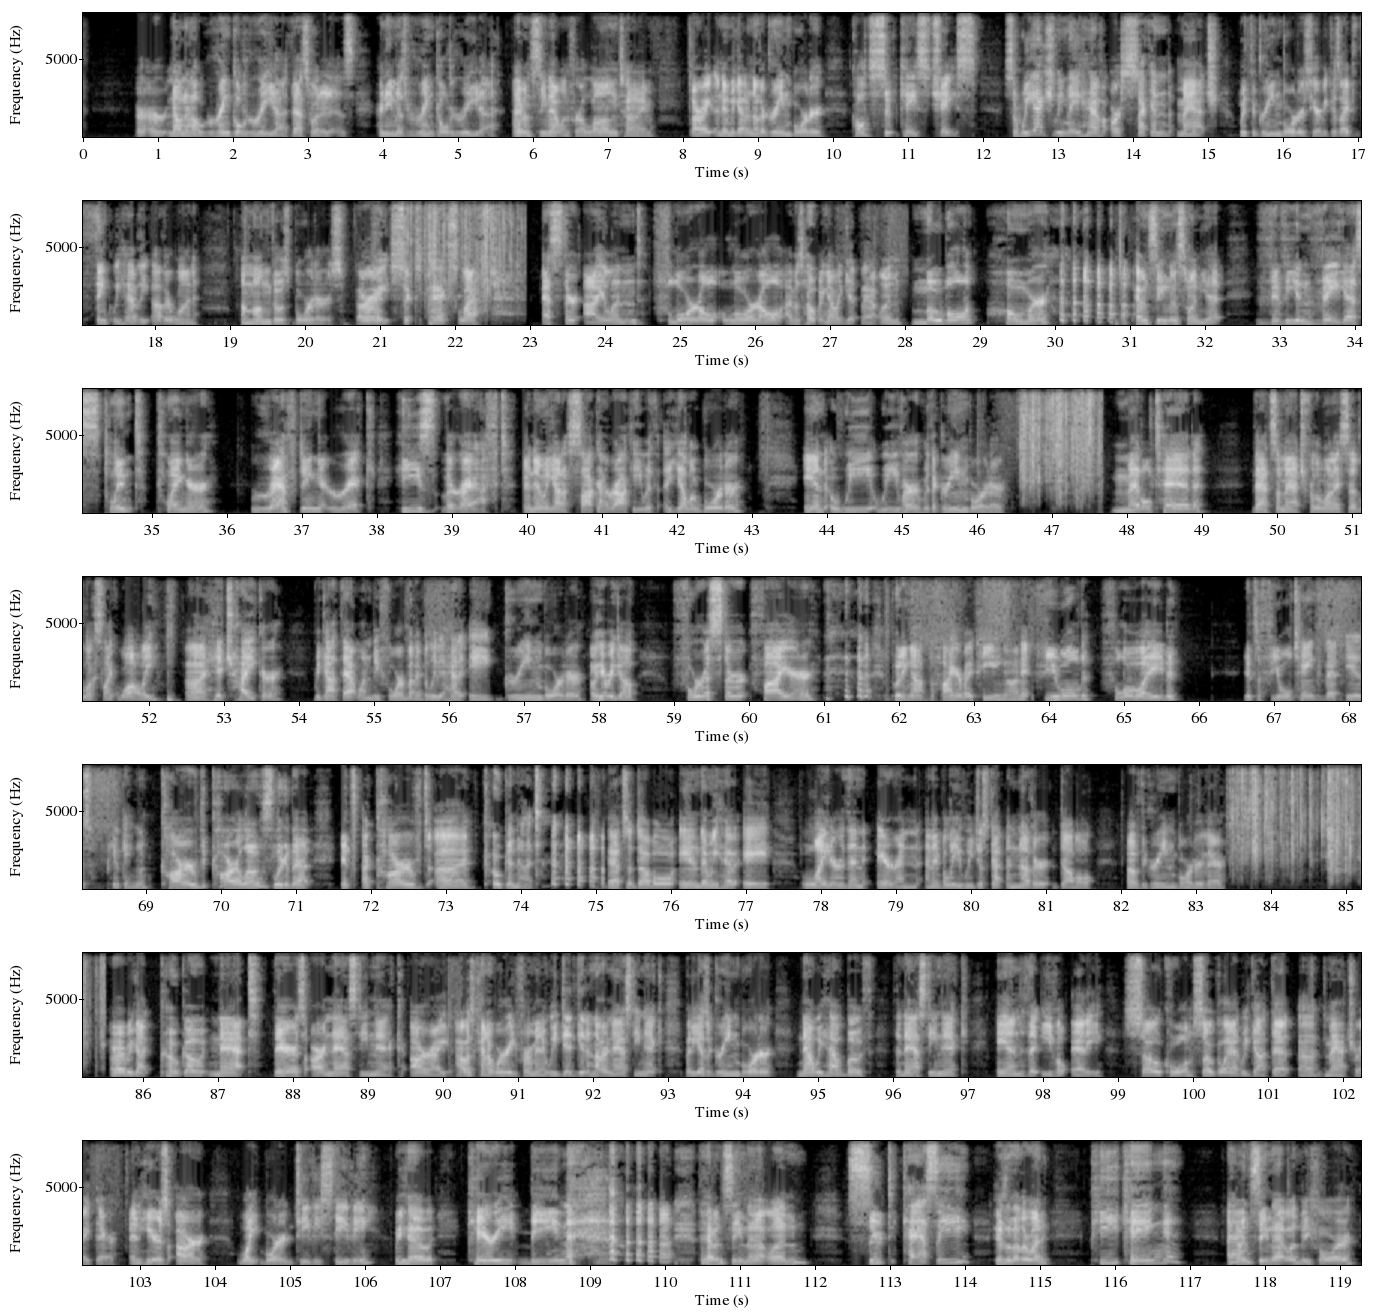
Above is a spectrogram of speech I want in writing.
Or, or, no, no, no, Wrinkled Rita. That's what it is. Her name is Wrinkled Rita. I haven't seen that one for a long time. All right, and then we got another green border called Suitcase Chase. So we actually may have our second match with the green borders here because I think we have the other one among those borders. All right, six packs left. Esther Island, Floral Laurel. I was hoping I would get that one. Mobile Homer. Haven't seen this one yet. Vivian Vegas, Clint Klinger, Rafting Rick. He's the raft. And then we got a Sock and Rocky with a yellow border and a Wee Weaver with a green border. Metal Ted. That's a match for the one I said looks like Wally. Uh, Hitchhiker. We got that one before, but I believe it had a green border. Oh, here we go. Forester Fire. Putting out the fire by peeing on it. Fueled Floyd. It's a fuel tank that is puking. Carved Carlos. Look at that. It's a carved uh, coconut. That's a double. And then we have a lighter than Aaron. And I believe we just got another double of the green border there. All right, we got Coco Nat. There's our Nasty Nick. All right, I was kind of worried for a minute. We did get another Nasty Nick, but he has a green border. Now we have both the Nasty Nick and the Evil Eddie. So cool. I'm so glad we got that uh, match right there. And here's our white bordered TV Stevie. We have Carrie Bean. I haven't seen that one. Suit Cassie. Here's another one. P King. I haven't seen that one before.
